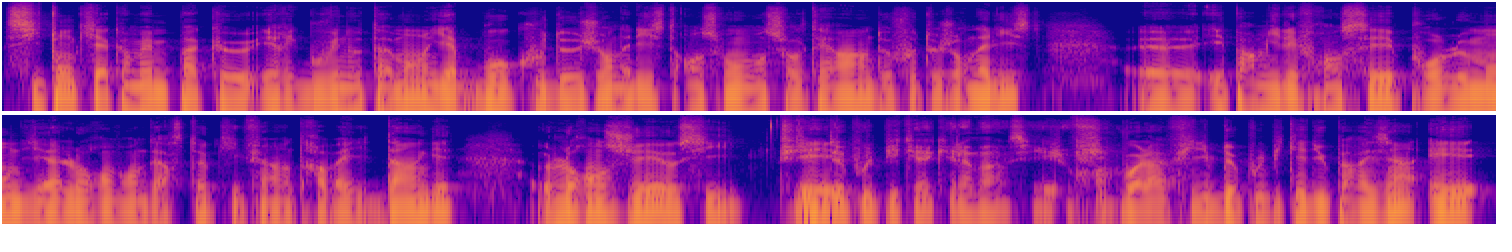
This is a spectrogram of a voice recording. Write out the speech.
Citons qu'il y a quand même pas que Éric Bouvet notamment, il y a beaucoup de journalistes en ce moment sur le terrain, de photojournalistes, euh, et parmi les Français, pour Le Monde, il y a Laurent Vanderstock qui fait un travail dingue, Laurence G aussi. Philippe de Poulpiquet qui est là-bas aussi, je crois. Voilà, Philippe de Poulpiquet du Parisien, et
